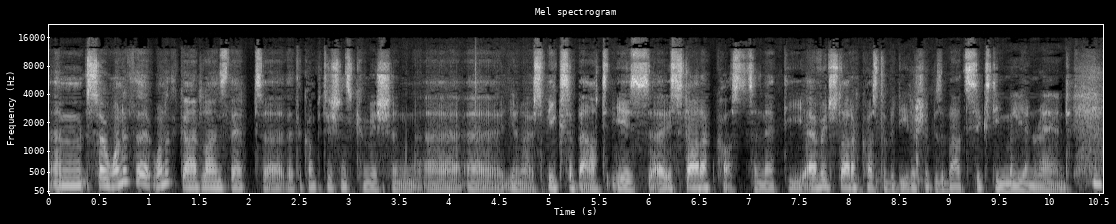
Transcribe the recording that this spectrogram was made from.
Um, so one of the one of the guidelines that uh, that the Competitions Commission uh, uh, you know speaks about is, uh, is startup costs, and that the average startup cost of a dealership is about sixty million rand, mm.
